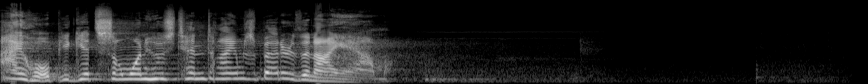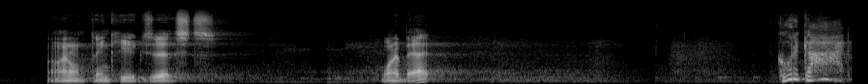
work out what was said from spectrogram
I hope you get someone who's 10 times better than I am. I don't think he exists. Want to bet? Go to God.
